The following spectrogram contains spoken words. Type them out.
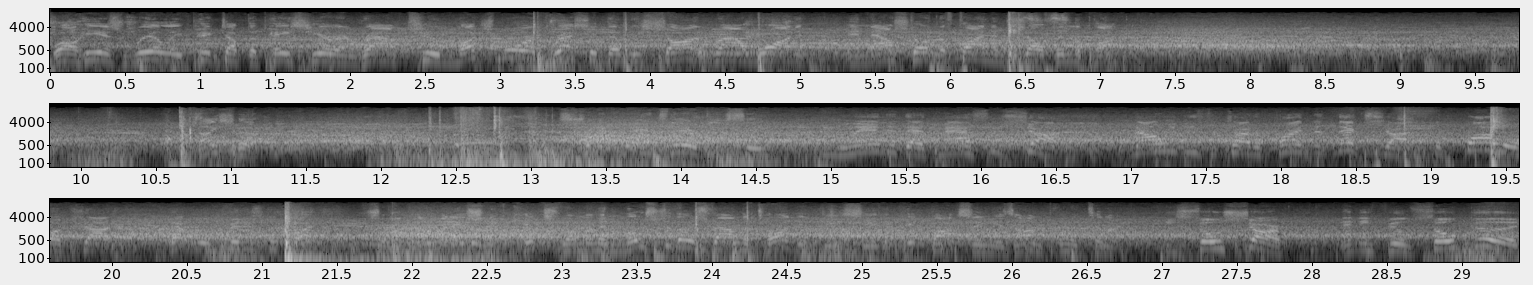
Well, he has really picked up the pace here in round two. Much more aggressive than we saw in round one, now starting to find himself in the pocket. Nice hook. Strike lands there, DC. He landed that massive shot. Now he needs to try to find the next shot, the follow-up shot that will finish the fight. So a combination of kicks from him, and most of those found the target, DC. The kickboxing is on point tonight. He's so sharp, and he feels so good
